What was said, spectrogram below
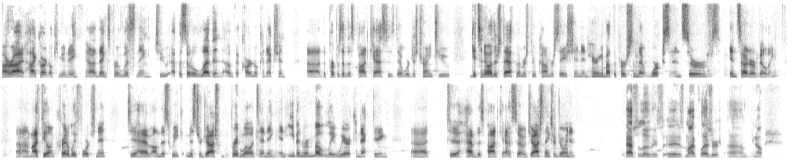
All right. Hi, Cardinal community. Uh, thanks for listening to episode 11 of the Cardinal Connection. Uh, the purpose of this podcast is that we're just trying to get to know other staff members through conversation and hearing about the person that works and serves inside our building. Um, I feel incredibly fortunate to have on this week Mr. Josh Bridwell attending, and even remotely, we are connecting uh, to have this podcast. So, Josh, thanks for joining. Absolutely, it's, it is my pleasure. Um, you know,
